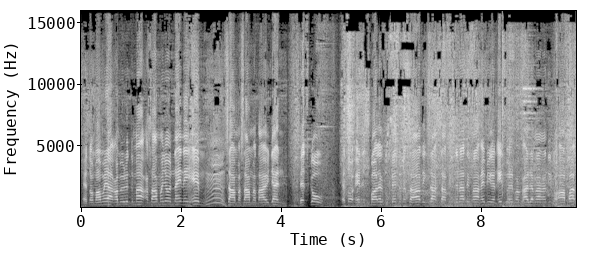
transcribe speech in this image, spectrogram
Eto, mamaya kami ulit yung mga kasama nyo, 9 a.m. Mm. Sama-sama tayo dyan. Let's go. Ito, NS Battle, kumpleto na sa ating Zaxa. Tingnan natin mga kaibigan, 8-12 ang kalamangan dito, apat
